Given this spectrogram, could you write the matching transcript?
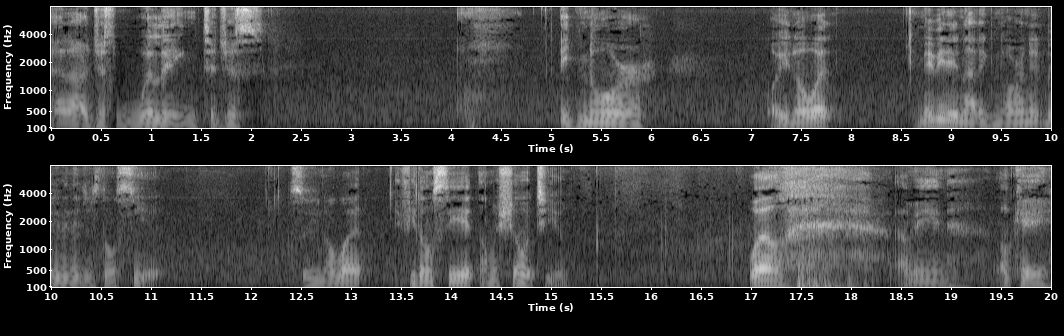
and are just willing to just ignore or you know what? Maybe they're not ignoring it. Maybe they just don't see it so you know what? If you don't see it, I'm gonna show it to you. Well, I mean, okay.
